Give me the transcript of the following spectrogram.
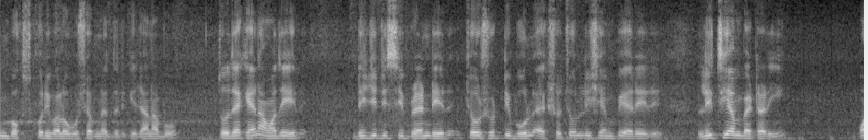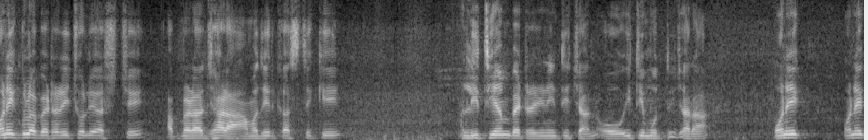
ইনবক্স করি বলে অবশ্যই আপনাদেরকে জানাব। তো দেখেন আমাদের ডিজিডিসি ব্র্যান্ডের চৌষট্টি বোল একশো চল্লিশ এমপিয়ারের লিথিয়াম ব্যাটারি। অনেকগুলো ব্যাটারি চলে আসছে। আপনারা যারা আমাদের কাছ থেকে লিথিয়াম ব্যাটারি নিতে চান ও ইতিমধ্যে যারা অনেক অনেক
